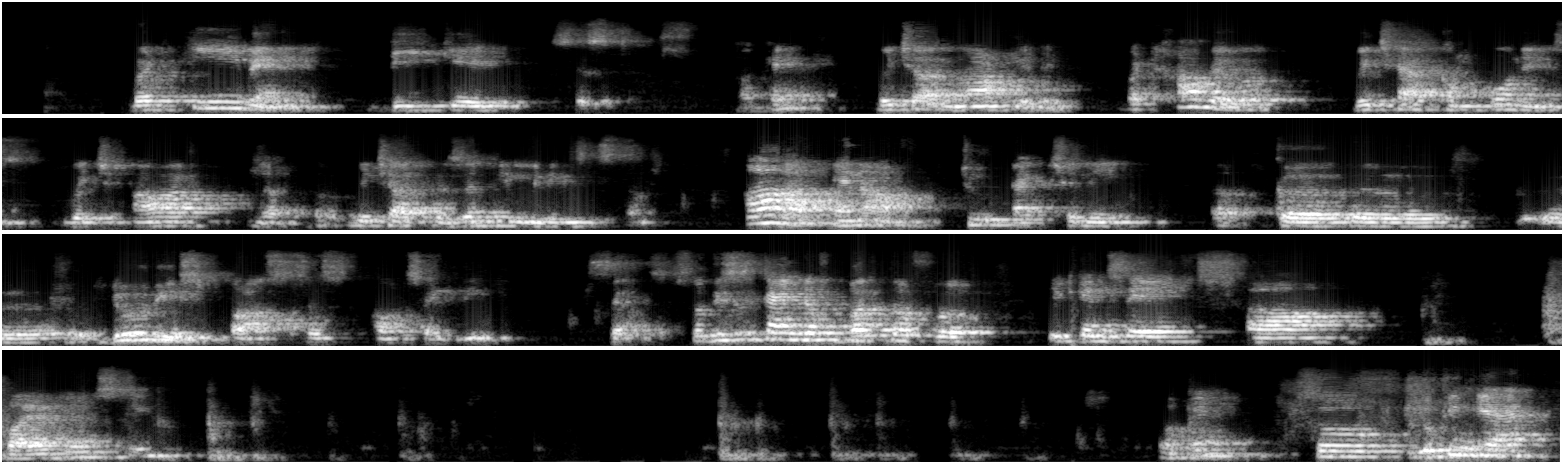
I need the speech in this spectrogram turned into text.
but even decayed systems, okay, which are not living, but however, which have components which are which are present in living systems are enough to actually uh, uh, uh, do these processes outside the cells. So this is kind of birth of, uh, you can say, uh, biochemistry. Okay, so looking at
